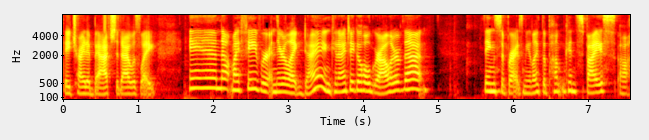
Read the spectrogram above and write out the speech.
they tried a batch that I was like, and eh, not my favorite. And they're like, dang, can I take a whole growler of that? Things surprise me, like the pumpkin spice. I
